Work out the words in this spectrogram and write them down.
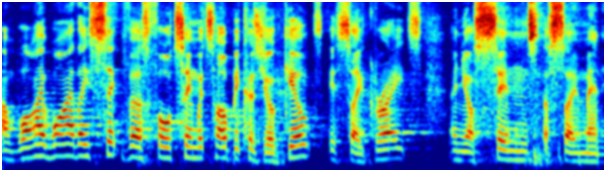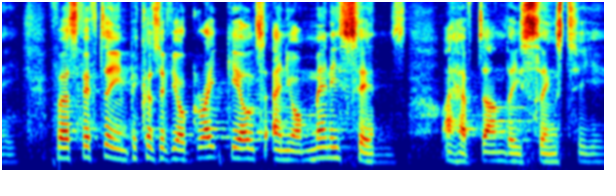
And why? Why are they sick? Verse 14, we're told, because your guilt is so great and your sins are so many. Verse 15, because of your great guilt and your many sins, I have done these things to you.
